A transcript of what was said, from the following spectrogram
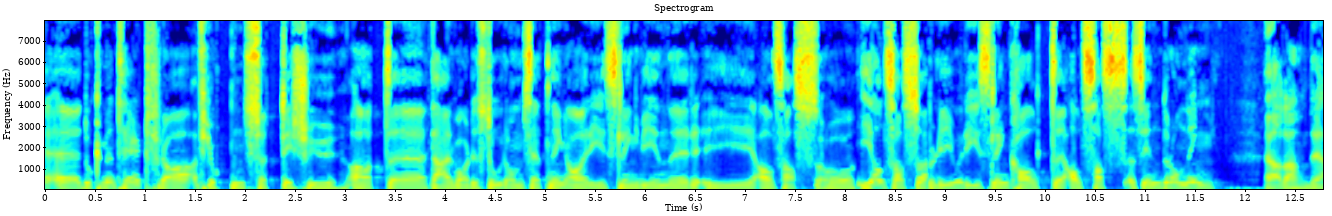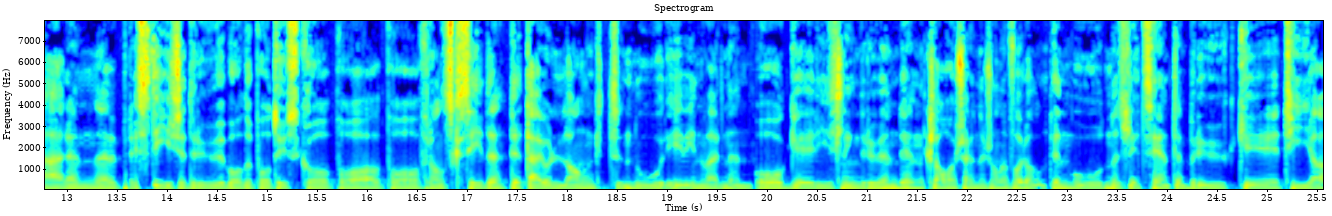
eh, dokumentert fra 1477 at eh, der var det stor omsetning av Riesling-viner i Alsace. Og i Alsace blir jo Riesling kalt eh, Alsace sin dronning. Ja da, det er en eh, prestisjedrue både på tysk og på, på, fransk side. Dette er jo langt nord i vinverdenen, og Riesling-druen den klarer seg under sånne forhold. Den modnes litt sent, den bruker tida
